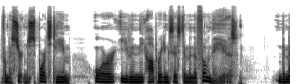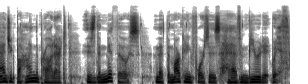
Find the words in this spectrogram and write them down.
from a certain sports team, or even the operating system in the phone they use. The magic behind the product is the mythos that the marketing forces have imbued it with.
